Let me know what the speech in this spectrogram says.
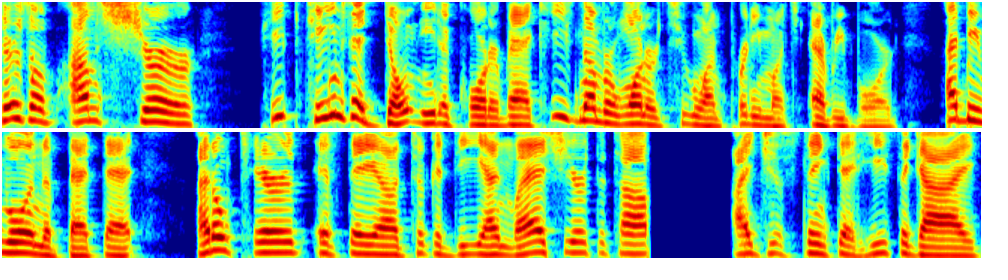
there's a, I'm sure teams that don't need a quarterback, he's number one or two on pretty much every board. I'd be willing to bet that. I don't care if they uh, took a DN last year at the top. I just think that he's the guy.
